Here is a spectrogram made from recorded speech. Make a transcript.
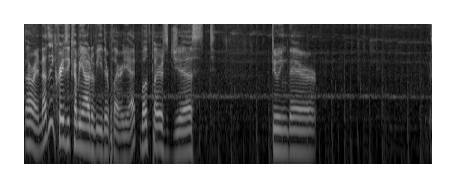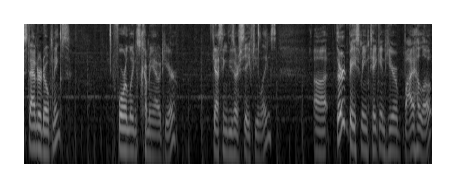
All right, nothing crazy coming out of either player yet. Both players just doing their standard openings. Four lings coming out here. Guessing these are safety lings. Uh, third base being taken here by Hello.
